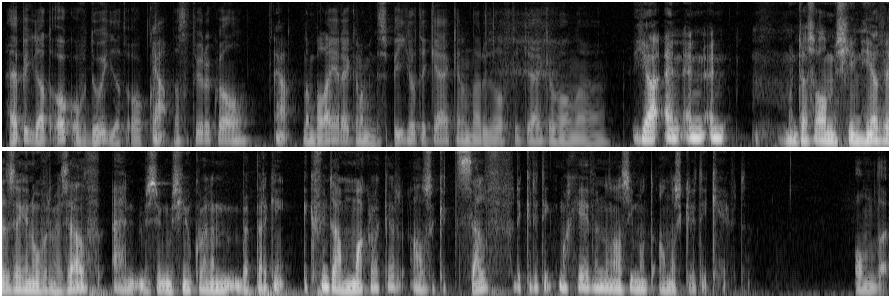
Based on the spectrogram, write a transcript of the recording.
heb ik dat ook of doe ik dat ook? Ja. Dat is natuurlijk wel Ja. dan belangrijker om in de spiegel te kijken en naar uzelf te kijken van... eh, Ja, en, en, en maar dat zal misschien heel veel zeggen over mezelf en misschien, misschien ook wel een beperking. Ik vind dat makkelijker als ik het zelf de kritiek mag geven dan als iemand anders kritiek heeft. omdat,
